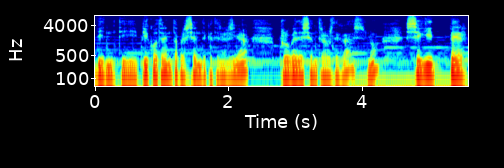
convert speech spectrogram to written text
20 i pico 30% d'aquesta energia prové de centrals de gas, no? seguit per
